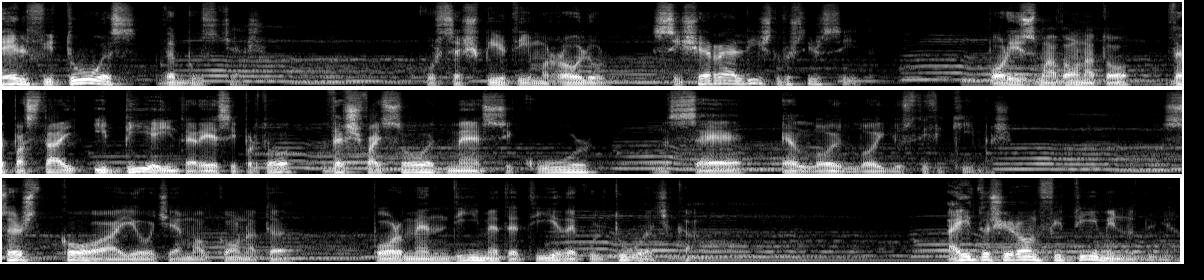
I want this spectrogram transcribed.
del fitues dhe buzëqesh. Kurse shpirti i mërrolur s'i sheh realisht vështirësitë. por i zmadhon ato dhe pastaj i bie interesi për to dhe shfajsohet me sikur, nëse e lloj-lloj justifikimesh. S'është koha ajo që e mallkon atë, por mendimet e tij dhe kultura që ka. Ai dëshiron fitimin në dynja,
